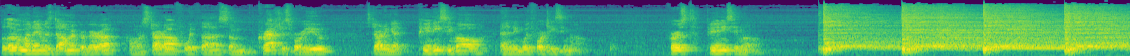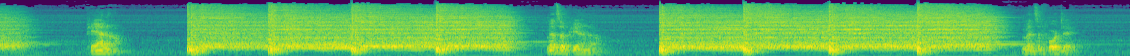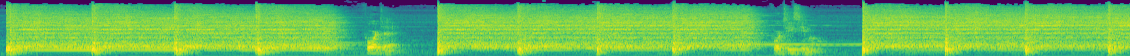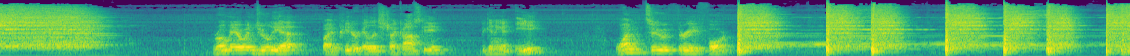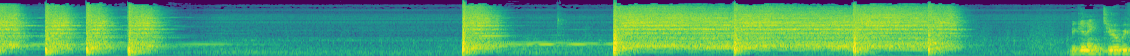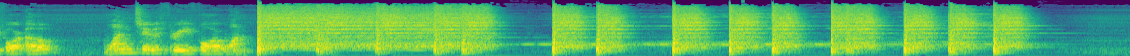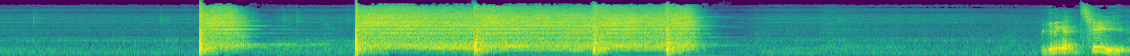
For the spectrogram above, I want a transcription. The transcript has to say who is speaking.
Speaker 1: Hello, my name is Dominic Rivera. I want to start off with uh, some crashes for you, starting at pianissimo, ending with fortissimo. First, pianissimo. Piano. Mezzo piano. Mezzo forte. Forte. Fortissimo. Romeo and Juliet by Peter Ilyich Tchaikovsky, beginning at E. One, two, three, four. Beginning two before O. One, two, three, four, one. Beginning at T.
